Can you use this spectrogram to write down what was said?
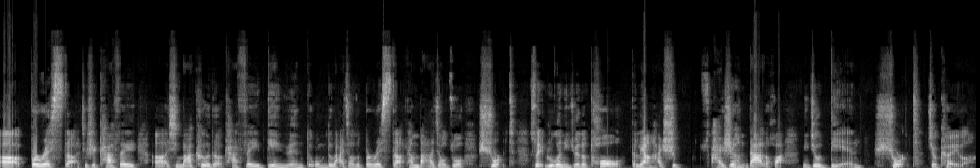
呃 barista 就是咖啡呃星巴克的咖啡店员，我们都把它叫做 barista，他们把它叫做 short。所以如果你觉得 tall 的量还是还是很大的话，你就点 short 就可以了。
